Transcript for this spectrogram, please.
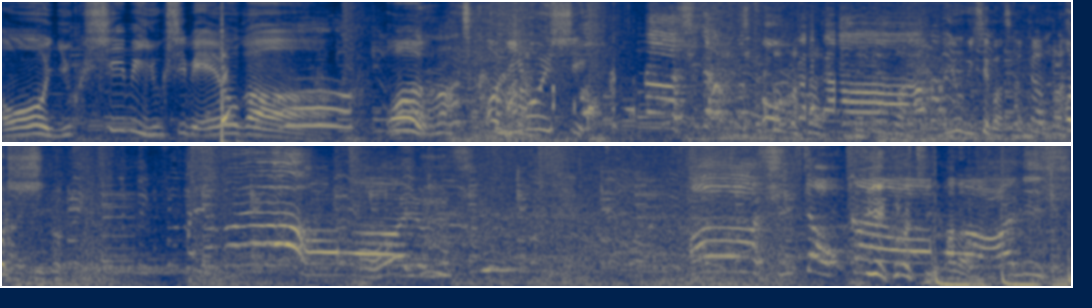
어 60이 60 에어가 오, 오! 어 리로이 씨 아 시작부터 오가야 여기 제발 잠깐만. 어씨 아 미친 아 진짜 억가야 예, 그렇지. 하나. 아, 아니 씨.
